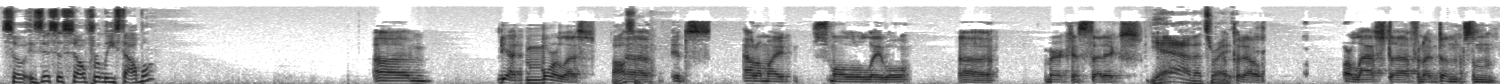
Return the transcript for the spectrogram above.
so, is this a self released album? Um, yeah, more or less. Awesome. Uh, it's out on my small little label, uh, American Aesthetics. Yeah, that's right. Put out our last stuff, and I've done some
